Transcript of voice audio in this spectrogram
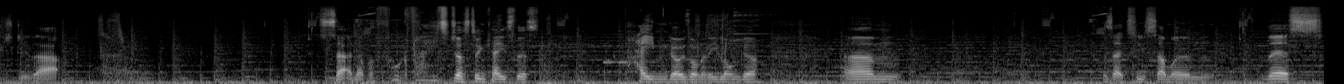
Just do that. Set another fog blades just in case this pain goes on any longer. Um, actually summon this.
